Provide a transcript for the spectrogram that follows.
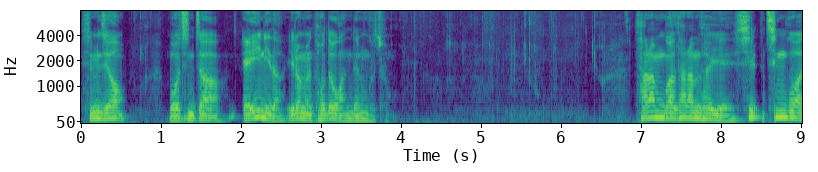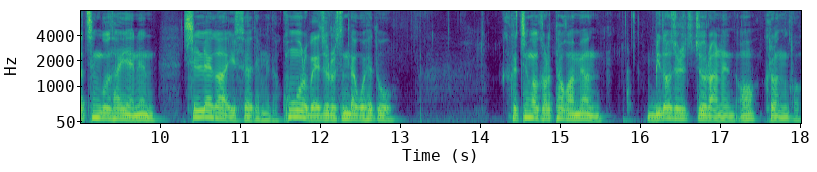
심지어 뭐 진짜 애인이다 이러면 더더욱 안 되는 거죠. 사람과 사람 사이에 시, 친구와 친구 사이에는 신뢰가 있어야 됩니다. 콩으로 매주를 쓴다고 해도 그 친구가 그렇다고 하면 믿어줄 줄 아는 어 그런 거.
